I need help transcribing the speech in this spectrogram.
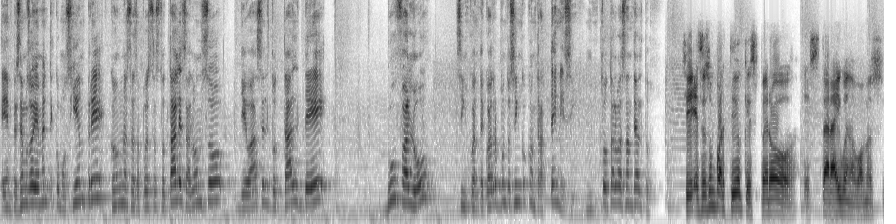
Empecemos obviamente como siempre con nuestras apuestas totales. Alonso, llevas el total de Buffalo 54.5 contra Tennessee. Un total bastante alto. Sí, ese es un partido que espero estar ahí. Bueno, vamos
